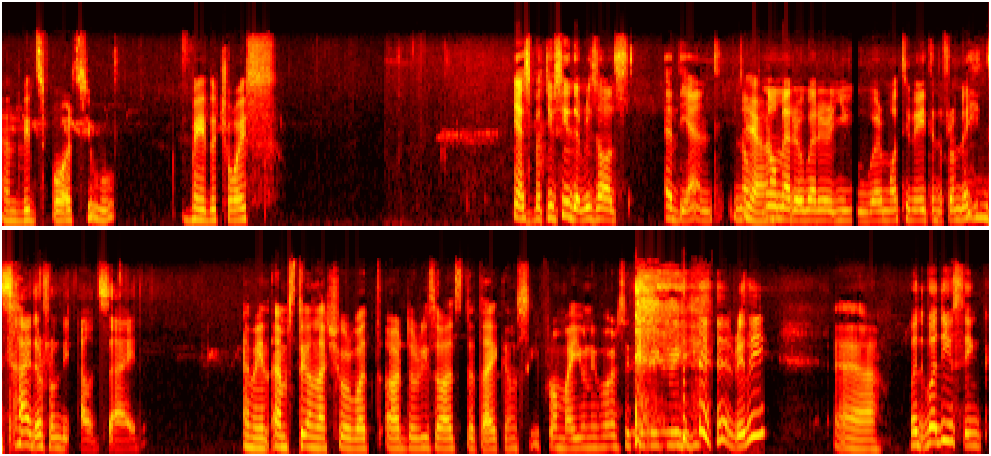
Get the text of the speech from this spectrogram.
And with sports, you made a choice. Yes, but you see the results at the end. No, yeah. no matter whether you were motivated from the inside or from the outside. I mean, I'm still not sure what are the results that I can see from my university degree. really? Yeah. What What do you think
